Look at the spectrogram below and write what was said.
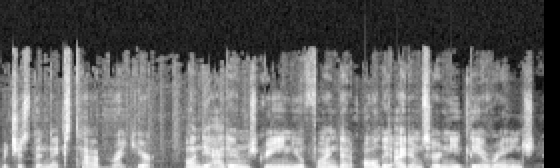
which is the next tab right here. On the item screen, you'll find that all the items are neatly arranged.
